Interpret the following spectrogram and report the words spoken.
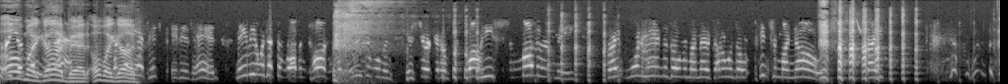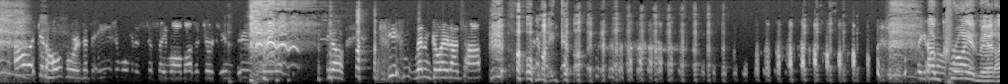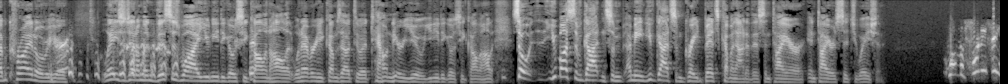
Oh my God, man! Oh my God! he had pictured in his head. Maybe it was at the Robin Todd when an Asian woman is jerking him while he's smothering me. Right, one hand is over my mouth, the other one's over pinching my nose. Right. All I can hope for is that the Asian woman is just saying, "Well, I must have jerked him too." You know, let him go out on top. Oh my God! I'm crying, man. I'm crying over here. Ladies and gentlemen, this is why you need to go see Colin Hollett. Whenever he comes out to a town near you, you need to go see Colin Hollett. So you must have gotten some. I mean, you've got some great bits coming out of this entire entire situation.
